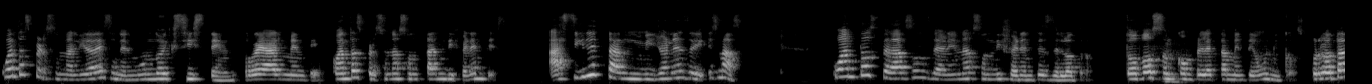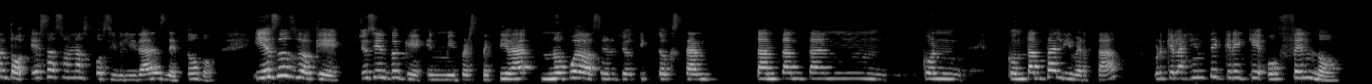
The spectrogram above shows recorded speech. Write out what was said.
cuántas personalidades en el mundo existen realmente? ¿Cuántas personas son tan diferentes? Así de tan millones de... Es más, ¿cuántos pedazos de arena son diferentes del otro? Todos son mm. completamente únicos. Por lo tanto, esas son las posibilidades de todo. Y eso es lo que yo siento que en mi perspectiva no puedo hacer yo TikToks tan, tan, tan, tan, con, con tanta libertad, porque la gente cree que ofendo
